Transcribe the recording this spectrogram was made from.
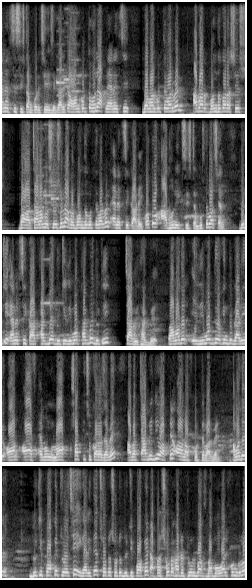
এনএফসি সিস্টেম করেছে। এই যে গাড়িটা অন করতে হলে আপনি এনএফসি ব্যবহার করতে পারবেন। আবার বন্ধ করা শেষ বা চালানো শেষ হলে আবার বন্ধ করতে পারবেন এনএফসি কার্ডে কত আধুনিক সিস্টেম বুঝতে পারছেন? দুটি এনএফসি কার্ড থাকবে, দুটি রিমোট থাকবে, দুটি চাবি থাকবে। তো আমাদের এই রিমোট দিয়েও কিন্তু গাড়ি অন অফ এবং লক সবকিছু করা যাবে। আবার চাবি দিয়েও আপনি অন অফ করতে পারবেন। আমাদের দুটি পকেট রয়েছে এই গাড়িতে। ছোট ছোট দুটি পকেট আপনার ছোটখাটো টুল বক্স বা মোবাইল ফোনগুলো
